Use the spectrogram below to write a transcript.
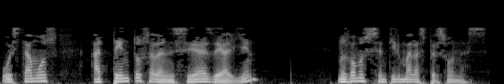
o estamos atentos a las necesidades de alguien, nos vamos a sentir malas personas.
